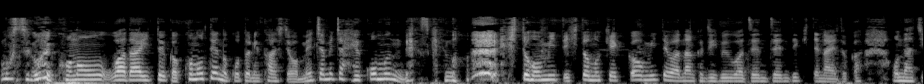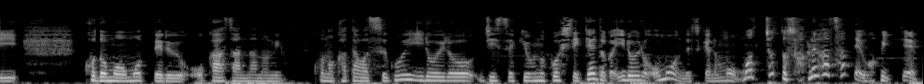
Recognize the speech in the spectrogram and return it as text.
もうすごいこの話題というか、この点のことに関してはめちゃめちゃ凹むんですけど、人を見て、人の結果を見てはなんか自分は全然できてないとか、同じ子供を持ってるお母さんなのに、この方はすごいいろいろ実績を残していてとかいろいろ思うんですけども、もうちょっとそれはさておいて、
